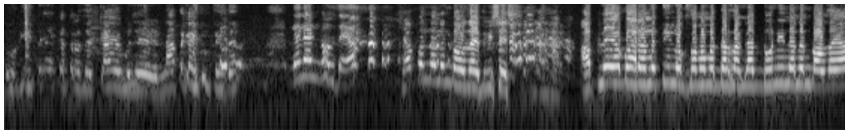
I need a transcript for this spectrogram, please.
दोघी इथं आहेत काय म्हणजे नातं काय तुमचं इथं? ननन भाऊ जाया ह्या पण ननन भाऊजा आहेत विशेष. आपल्या या बारामती लोकसभा मतदारसंघात दोन्ही ननन भाऊजा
